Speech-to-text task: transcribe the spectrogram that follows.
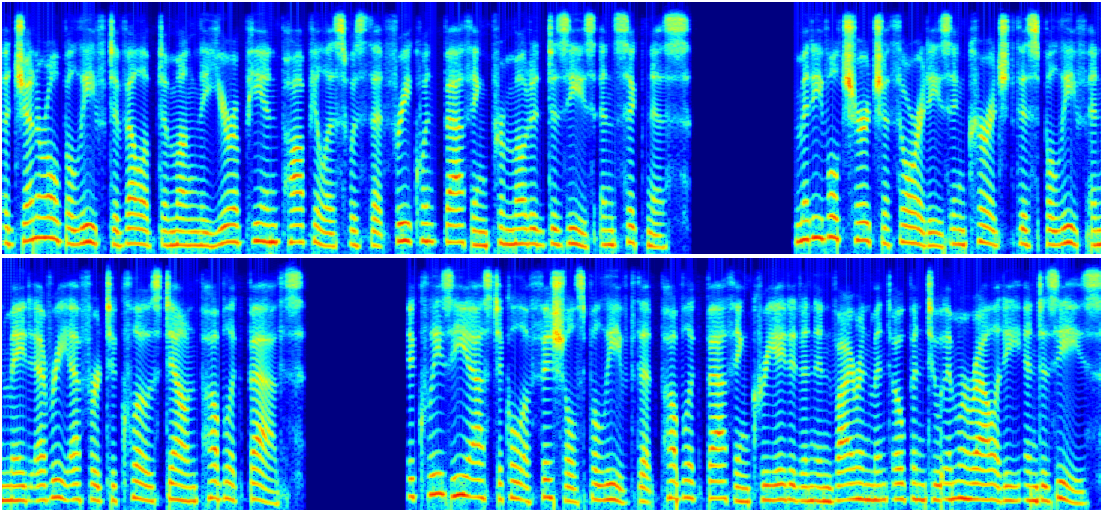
A general belief developed among the European populace was that frequent bathing promoted disease and sickness. Medieval church authorities encouraged this belief and made every effort to close down public baths. Ecclesiastical officials believed that public bathing created an environment open to immorality and disease.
